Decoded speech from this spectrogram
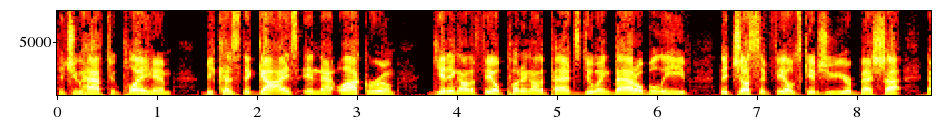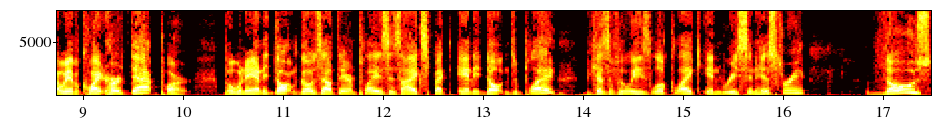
that you have to play him because the guys in that locker room getting on the field, putting on the pads, doing battle believe that Justin Fields gives you your best shot. Now we haven't quite heard that part. But when Andy Dalton goes out there and plays as I expect Andy Dalton to play because of who he's looked like in recent history, those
